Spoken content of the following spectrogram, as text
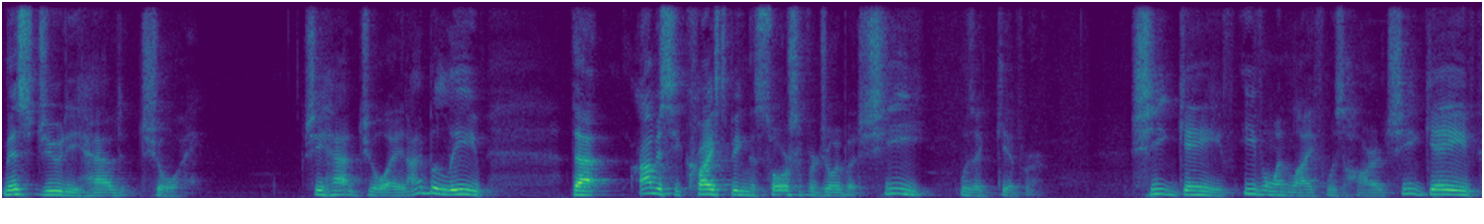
Miss Judy had joy. She had joy, and I believe that obviously Christ being the source of her joy, but she was a giver. She gave even when life was hard. She gave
